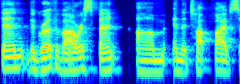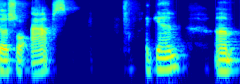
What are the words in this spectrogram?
Then, the growth of hours spent um, in the top five social apps. Again, um,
